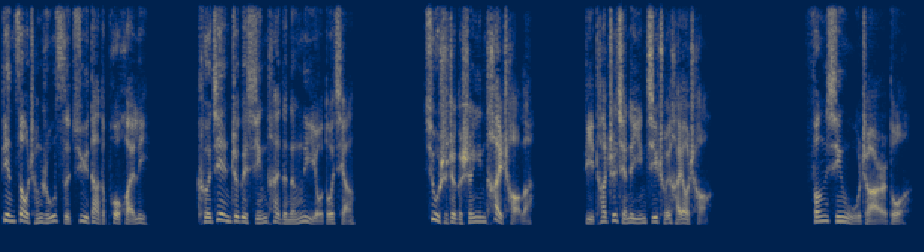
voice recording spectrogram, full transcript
便造成如此巨大的破坏力，可见这个形态的能力有多强。就是这个声音太吵了，比他之前的银击锤还要吵。方心捂着耳朵，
